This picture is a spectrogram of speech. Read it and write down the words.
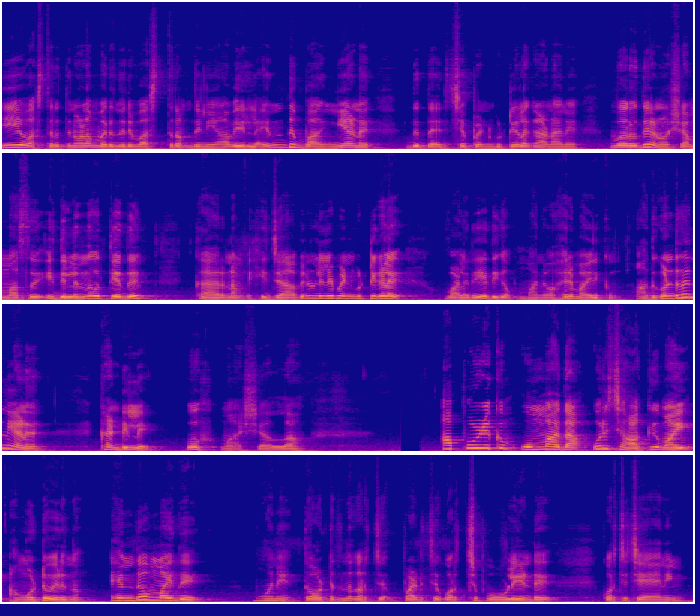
ഈ വസ്ത്രത്തിനോളം വരുന്നൊരു വസ്ത്രം ദുനിയാവിലില്ല. എന്ത് ഭംഗിയാണ് ഇത് ധരിച്ച പെൺകുട്ടികളെ കാണാൻ വെറുതെയാണോ ഷമ്മാസ് ഇതിൽ നിന്ന് കുത്തിയത്? കാരണം ഹിജാബിനുള്ളിലെ പെൺകുട്ടികൾ വളരെയധികം മനോഹരമായിരിക്കും. അതുകൊണ്ട് തന്നെയാണ്. കണ്ടില്ലേ? ഓഹ് മാഷല്ല അപ്പോഴേക്കും ഉമ്മ അതാ ഒരു ചാക്കുമായി അങ്ങോട്ട് വരുന്നു. എന്താ ഉമ്മ ഇത്? മോനെ തോട്ടത്തിൽ നിന്ന് കുറച്ച് പഠിച്ച കുറച്ച് പൂളിയുണ്ട്. കുറച്ച് ചേനയും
